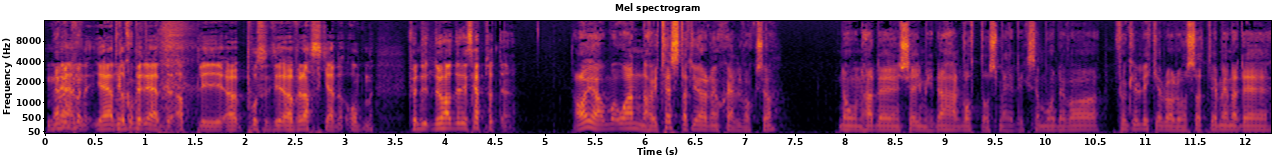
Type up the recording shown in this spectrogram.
Men, men det var- jag är ändå kommer- beredd att bli ö, positivt överraskad om... För du, du hade receptet nu? Ja, ja, och Anna har ju testat att göra den själv också. När hon hade en tjejmiddag halv åtta hos mig liksom. Och det var, funkade lika bra då. Så att jag menar det,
